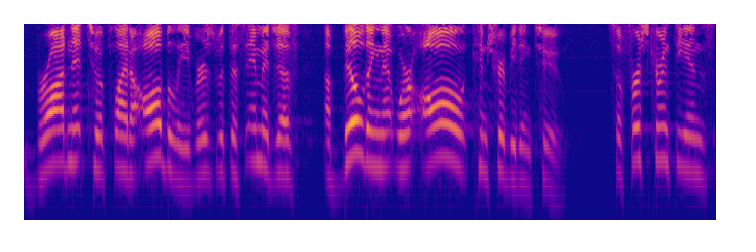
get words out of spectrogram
broaden it to apply to all believers with this image of a building that we're all contributing to. So 1 Corinthians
